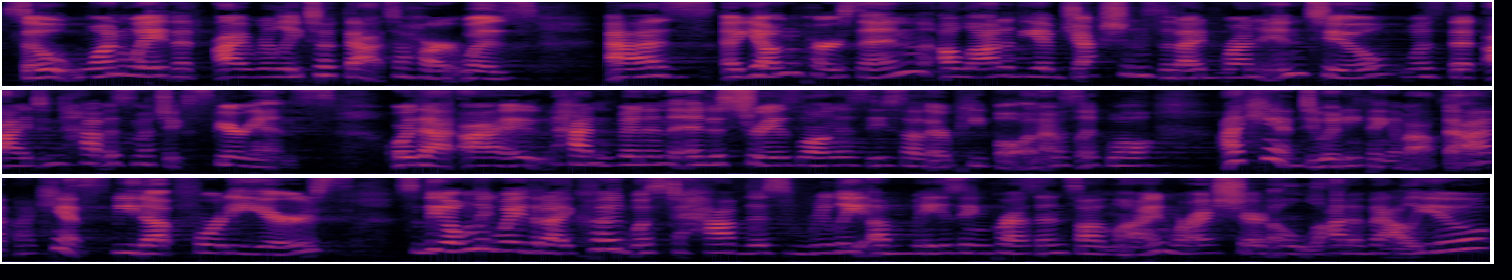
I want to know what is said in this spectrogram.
So one way that I really took that to heart was as a young person, a lot of the objections that I'd run into was that I didn't have as much experience or that I hadn't been in the industry as long as these other people. And I was like, well, I can't do anything about that. I can't speed up 40 years. So the only way that I could was to have this really amazing presence online where I shared a lot of value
